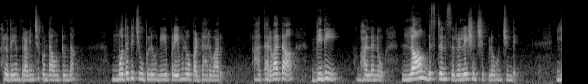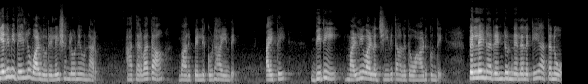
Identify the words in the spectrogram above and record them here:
హృదయం ద్రవించకుండా ఉంటుందా? మొదటి చూపులోనే ప్రేమలో పడ్డారు వారు. ఆ తర్వాత విధి వాళ్ళను లాంగ్ డిస్టెన్స్ రిలేషన్షిప్లో ఉంచింది. ఎనిమిదేళ్ళు వాళ్ళు రిలేషన్లోనే ఉన్నారు. ఆ తర్వాత వారి పెళ్ళి కూడా అయింది. అయితే విధి మళ్ళీ వాళ్ళ జీవితాలతో ఆడుకుంది. పెళ్ళైన రెండు నెలలకే అతను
